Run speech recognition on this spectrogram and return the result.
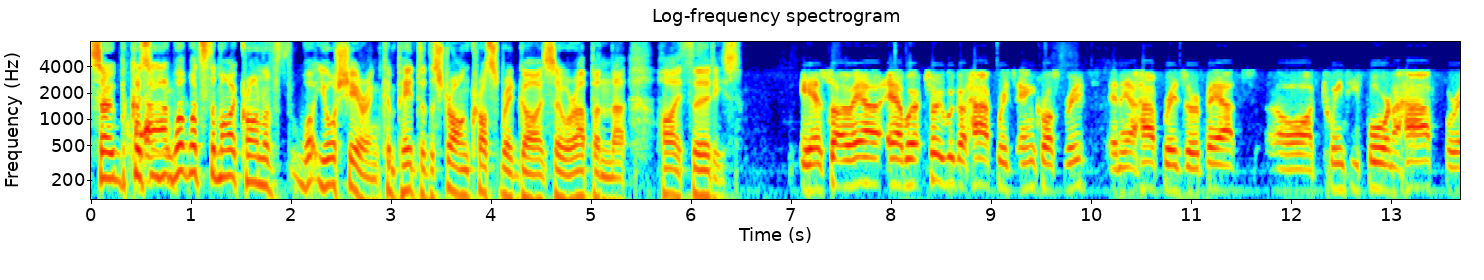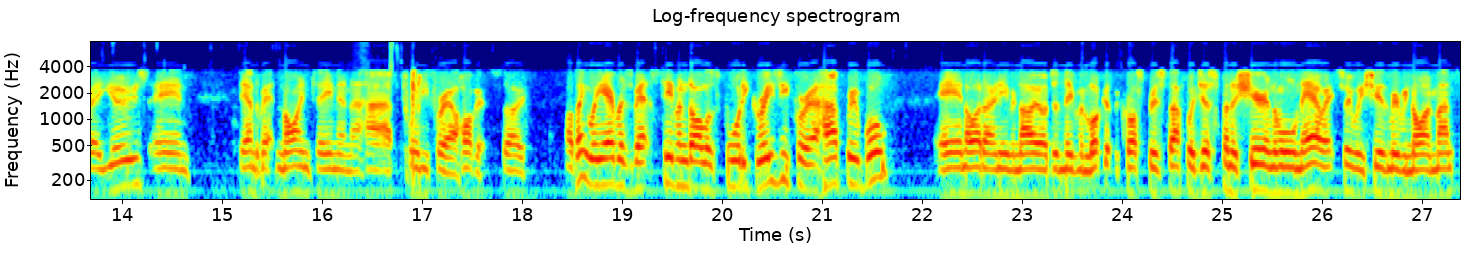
So, because you, Um, what, what's the micron of what you're sharing compared to the strong crossbred guys who are up in the high 30s? Yeah, so our, our we're at two, we've got half breds and crossbreds, and our half breds are about oh, 24 and a half for our ewes and down to about 19 and a half, 20 for our hoggets. So I think we average about $7.40 greasy for our half bred wool. And I don't even know, I didn't even look at the crossbred stuff. We just finished sharing them all now. Actually, we share them every nine months.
